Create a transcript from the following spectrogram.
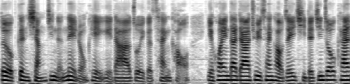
都有更详尽的内容可以给大家做一个参考，也欢迎大家去参考这一期的《金周刊》。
